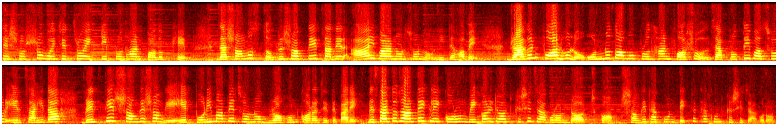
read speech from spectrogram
যে শস্য বৈচিত্র্য একটি প্রধান পদক্ষেপ যা সমস্ত কৃষকদের তাদের আয় বাড়ানোর জন্য নিতে হবে। ড্রাগন ফল হলো অন্যতম প্রধান ফসল যা প্রতি বছর এর চাহিদা বৃদ্ধির সঙ্গে সঙ্গে এর পরিমাপের জন্য গ্রহণ করা যেতে পারে। বিস্তারিত জানতে ক্লিক করুন বেঙ্গলি ডট কৃষি জাগরণ ডট কম। সঙ্গে থাকুন, দেখতে থাকুন কৃষি জাগরণ।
